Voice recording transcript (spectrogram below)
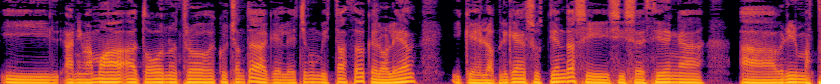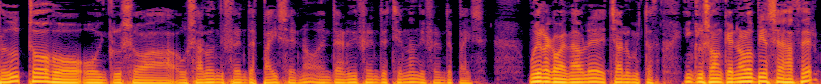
y animamos a, todos nuestros escuchantes a que le echen un vistazo, que lo lean y que lo apliquen en sus tiendas si, si se deciden a, abrir más productos o, incluso a usarlo en diferentes países, ¿no? En tener diferentes tiendas en diferentes países. Muy recomendable echarle un vistazo. Incluso aunque no lo pienses hacer,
